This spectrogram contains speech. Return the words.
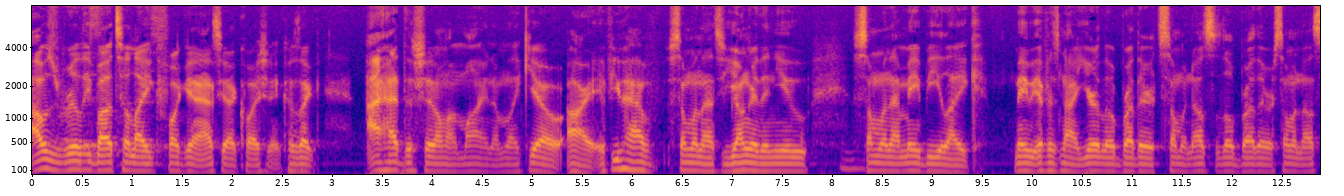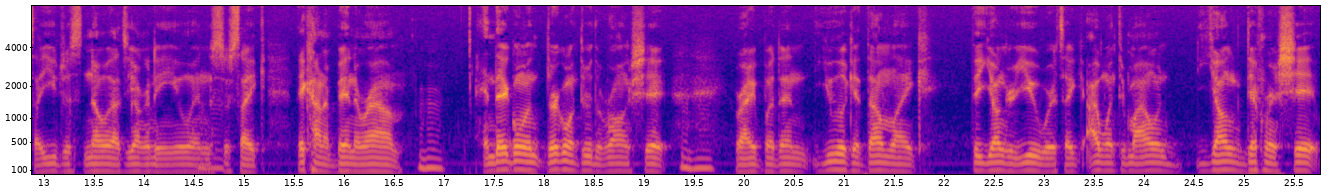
I was really about to like fucking ask you that question because like I had this shit on my mind. I'm like, yo, all right, if you have someone that's younger than you, Mm-hmm. someone that may be like maybe if it's not your little brother, it's someone else's little brother or someone else that you just know that's younger than you, and it's Mhm. just like they kind of been around mm-hmm, and they're going they're going through the wrong shit, right? But then you look at them like the younger you, where it's like I went through my own young different shit.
